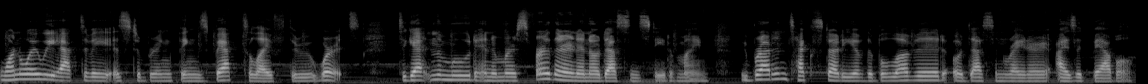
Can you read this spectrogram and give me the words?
One way we activate is to bring things back to life through words. To get in the mood and immerse further in an Odessan state of mind, we brought in text study of the beloved Odessan writer Isaac Babel.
